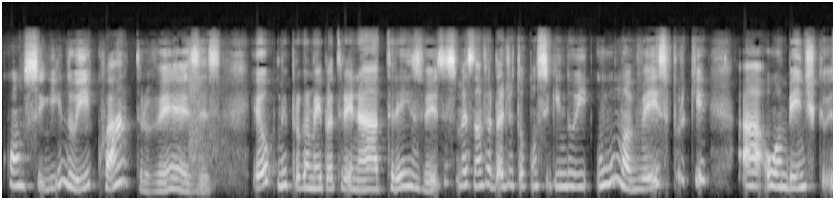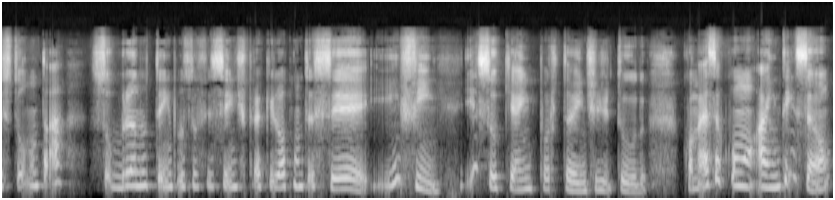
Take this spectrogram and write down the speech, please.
conseguindo ir quatro vezes. Eu me programei para treinar três vezes, mas na verdade eu estou conseguindo ir uma vez porque a, o ambiente que eu estou não está sobrando tempo suficiente para aquilo acontecer. Enfim, isso que é importante de tudo. Começa com a intenção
